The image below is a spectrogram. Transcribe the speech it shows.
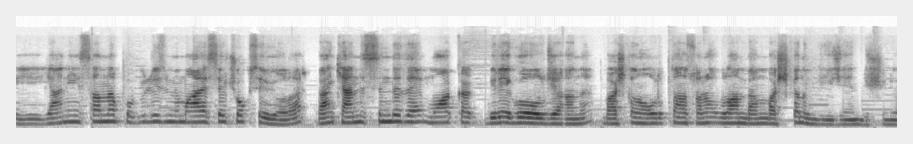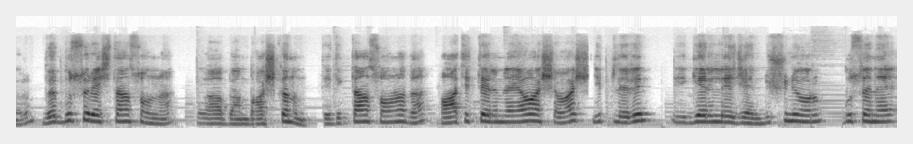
Ee, Yani insanlar popülizmi maalesef çok seviyorlar. Ben kendisinde de muhakkak bir ego olacağını, başkan olduktan sonra ulan ben başkanım diyeceğini düşünüyorum. Ve bu süreçten sonra ya ben başkanım dedikten sonra da Fatih Terim'le yavaş yavaş iplerin e, gerileyeceğini düşünüyorum. Bu sene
